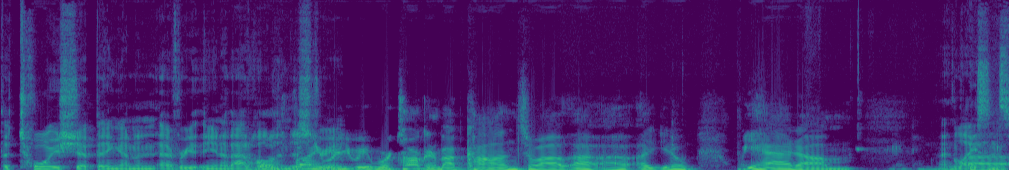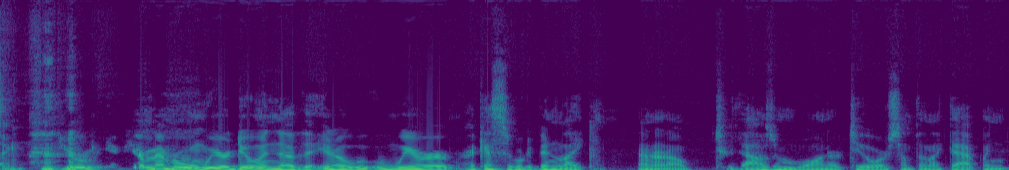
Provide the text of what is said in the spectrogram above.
the toy shipping and every you know that whole well, industry. Funny, we, are talking about cons, so uh, uh, uh, you know we had um, and licensing. Uh, you, you, remember when we were doing the, the, you know we were I guess it would have been like I don't know 2001 or two or something like that when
